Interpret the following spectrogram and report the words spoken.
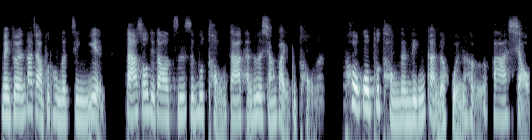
每个人大家有不同的经验，大家收集到的知识不同，大家产生的想法也不同啊。透过不同的灵感的混合发酵，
